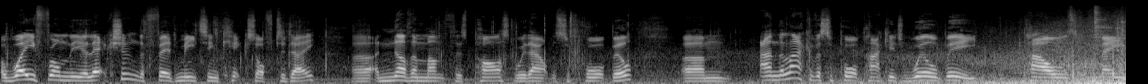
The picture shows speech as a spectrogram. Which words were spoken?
away from the election, the Fed meeting kicks off today. Uh, another month has passed without the support bill. Um, and the lack of a support package will be Powell's main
